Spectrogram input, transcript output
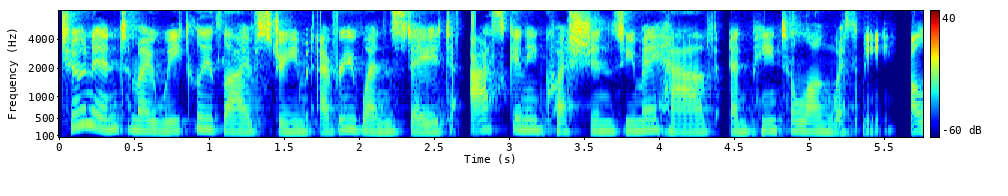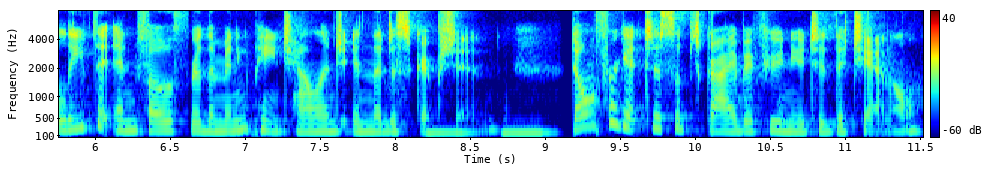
Tune in to my weekly live stream every Wednesday to ask any questions you may have and paint along with me. I'll leave the info for the mini paint challenge in the description. Don't forget to subscribe if you're new to the channel.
